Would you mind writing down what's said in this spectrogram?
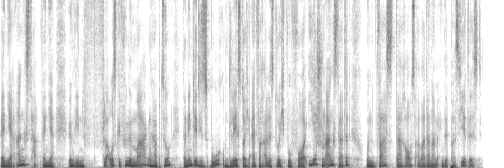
wenn ihr Angst habt, wenn ihr irgendwie ein flaues Gefühl im Magen habt, so, dann nehmt ihr dieses Buch und lest euch einfach alles durch, wovor ihr schon Angst hattet und was daraus aber dann am Ende passiert ist.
